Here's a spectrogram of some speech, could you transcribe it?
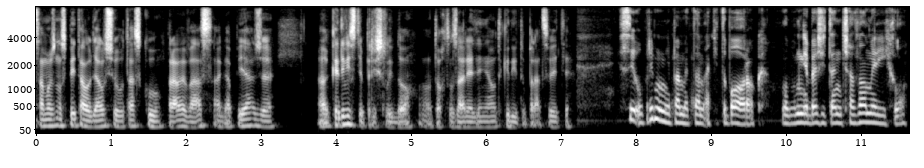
sa možno spýtal ďalšiu otázku práve vás, Agapia, že kedy vy ste prišli do tohto zariadenia, odkedy tu pracujete? Si úprimne nepamätám, aký to bol rok, lebo mne beží ten čas veľmi rýchlo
